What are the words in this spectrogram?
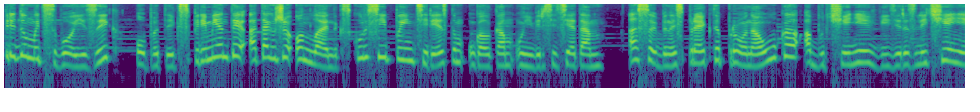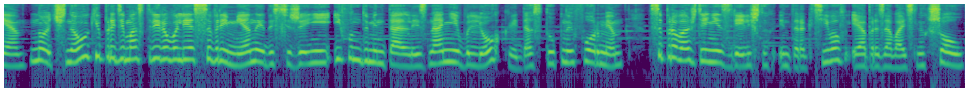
придумать свой язык, опыты, эксперименты, а также онлайн-экскурсии по интересным уголкам университета. Особенность проекта «Про наука» – обучение в виде развлечения. Ночь науки продемонстрировали современные достижения и фундаментальные знания в легкой, доступной форме, в сопровождении зрелищных интерактивов и образовательных шоу.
